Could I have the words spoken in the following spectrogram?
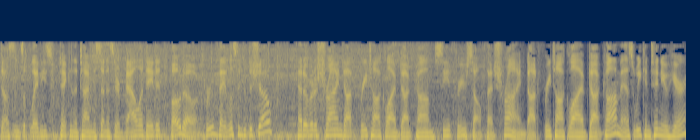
Dozens of ladies who've taken the time to send us their validated photo and prove they listen to the show. Head over to shrine.freetalklive.com. See it for yourself. That's shrine.freetalklive.com. As we continue here,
